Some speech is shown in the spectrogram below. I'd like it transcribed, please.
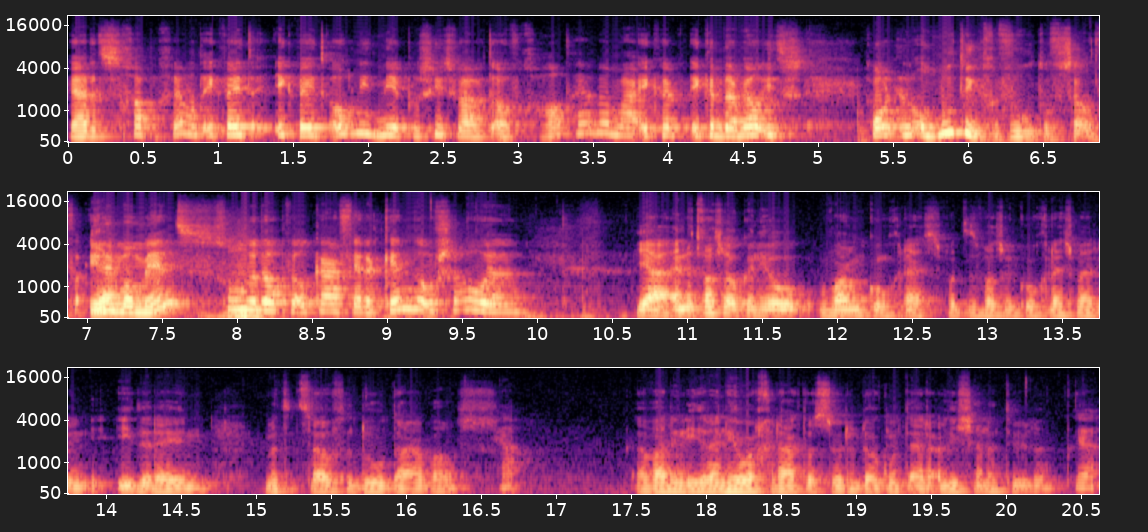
Ja dat is grappig, hè? Want ik weet, ik weet ook niet meer precies waar we het over gehad hebben. Maar ik heb, ik heb daar wel iets, gewoon een ontmoeting gevoeld of zo. In Ja. een moment, zonder dat we elkaar verder kenden of zo. eh, Ja, en het was ook een heel warm congres. Want het was een congres waarin iedereen met hetzelfde doel daar was. Ja. Eh, waarin iedereen heel erg geraakt was door de documentaire Alicia natuurlijk. Ja.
